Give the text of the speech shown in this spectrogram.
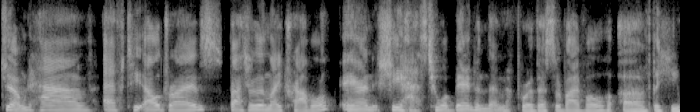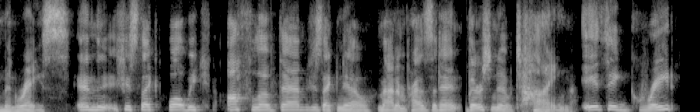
don't have FTL drives, faster than light travel, and she has to abandon them for the survival of the human race. And she's like, Well, we can offload them. She's like, No, Madam President, there's no time. It's a great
